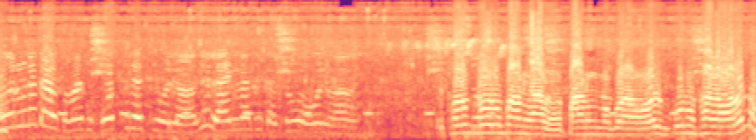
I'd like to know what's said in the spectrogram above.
દોરું નથી આવતું માંથી કોથરે થી ઓલો આવે છે લાઈનમાંથી તો ધો ઓલું આવે. થોડુંક દોરું પાણી આવે પાણીનું ગ- ઓલું પૂરું થવા આવે ને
